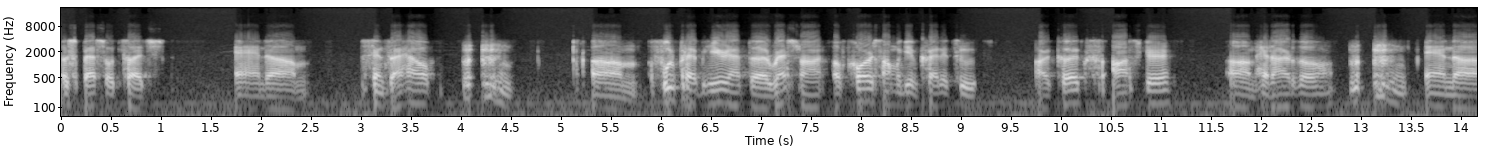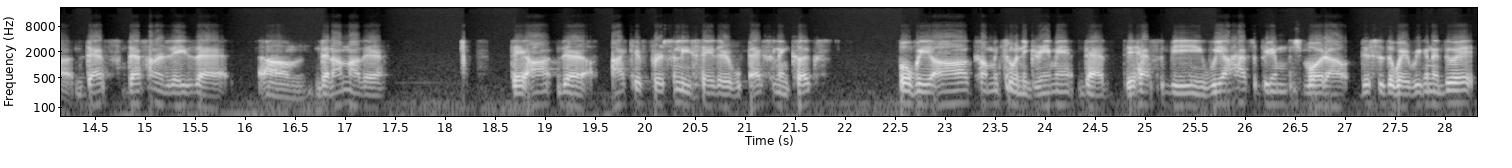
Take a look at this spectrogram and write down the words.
a special touch. And um, since I help um, food prep here at the restaurant, of course, I'm gonna give credit to our cooks, Oscar, um, Gerardo, and uh, that's that's on the days that um, that I'm not there. They are there. I could personally say they're excellent cooks, but we all come into an agreement that it has to be. We all have to pretty much vote out. This is the way we're gonna do it,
